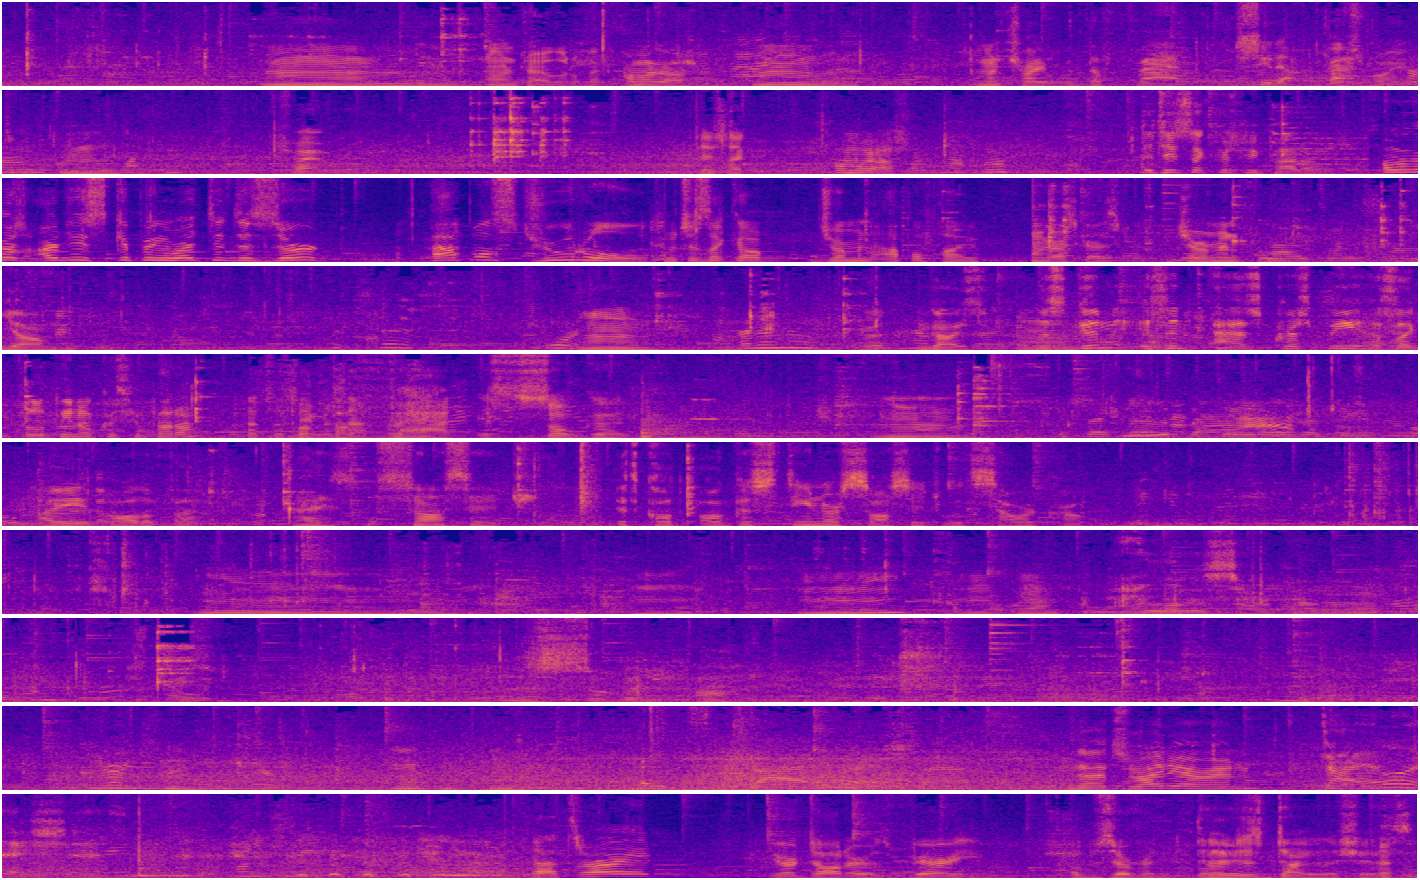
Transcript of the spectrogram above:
Mmm. I want to try a little bit. Oh my gosh. Mmm. I'm gonna try it with the fat. See that fat? Try it. Mmm. Try it, roll. Tastes like Oh my gosh. It tastes like crispy pata. Oh my gosh, RJ's skipping right to dessert. Apple strudel, which is like a German apple pie. Oh my gosh, guys, German food. Yum. What's this? Mm. I don't know. Good. Guys, the skin isn't as crispy as like Filipino crispy pata. that's the But same as the that. fat is so good. Mmm. It's like the potato that they poke. I eat all the fat. Guys, sausage. It's called Augustiner sausage with sauerkraut. Mmm. Mmm. Mmm. Mm. I love the sauerkraut. Mm. This is so good. Oh. Here, here. Mm, mm, mm. It's delicious. That's right, Aaron. Delicious. That's right. Your daughter is very observant. And it is delicious.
